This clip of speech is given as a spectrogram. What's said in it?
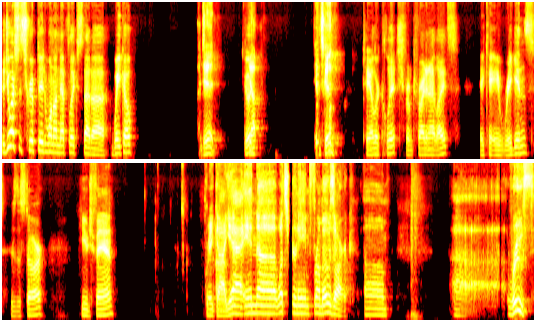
Did you watch the scripted one on Netflix that uh Waco? I did. Good. Yep. It's good. Taylor Kitsch from Friday Night Lights, aka Riggins, is the star. Huge fan. Great guy. Um, yeah, and uh, what's her name from Ozark? Um, uh, Ruth.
